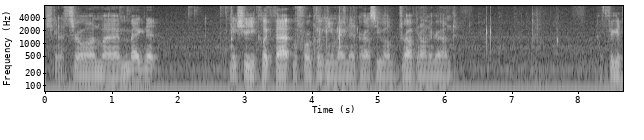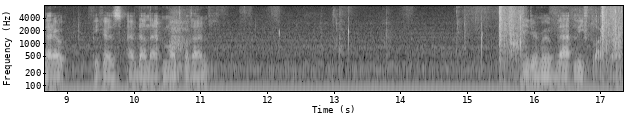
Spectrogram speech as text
just gonna throw on my magnet. Make sure you click that before clicking your magnet or else you will drop it on the ground. I figured that out because I've done that multiple times. I need to remove that leaf block there.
